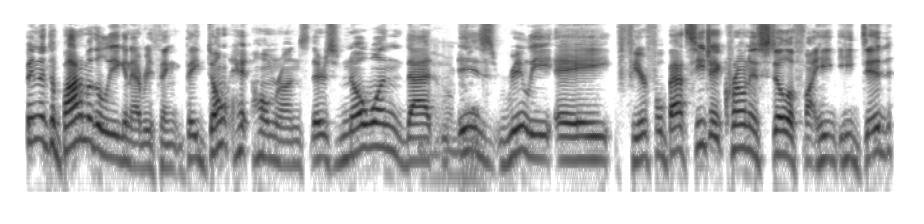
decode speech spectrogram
been at the bottom of the league and everything. They don't hit home runs. There's no one that yeah, is really a fearful bat. CJ Cron is still a fun. He he did.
